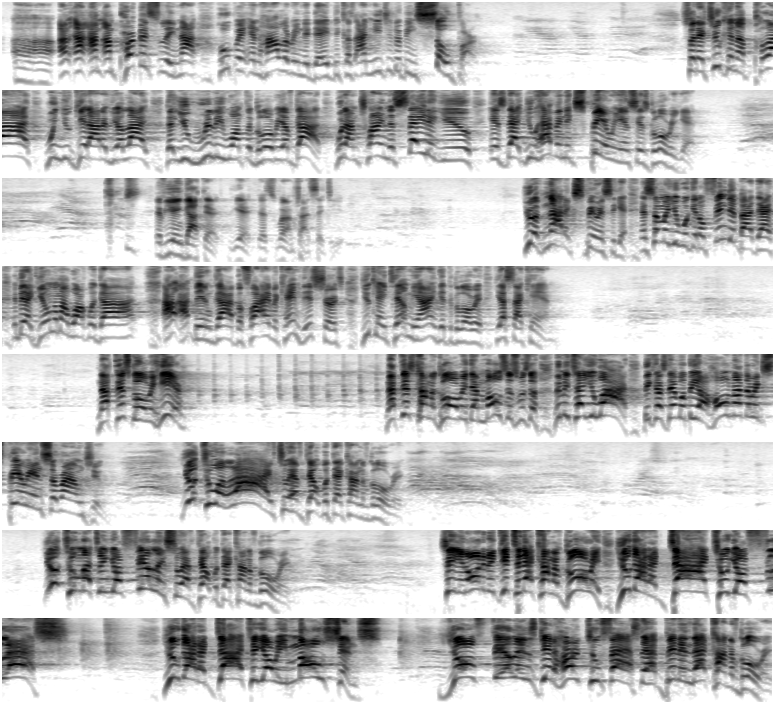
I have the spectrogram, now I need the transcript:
Uh, I, am purposely not hooping and hollering today because I need you to be sober. So that you can apply when you get out of your life that you really want the glory of God. What I'm trying to say to you is that you haven't experienced His glory yet. if you ain't got there yet, that's what I'm trying to say to you. You have not experienced it yet. And some of you will get offended by that and be like, You don't know my walk with God? I, have been God before I ever came to this church. You can't tell me I ain't get the glory. Yes, I can. Not this glory here. Not this kind of glory that Moses was. Let me tell you why. Because there will be a whole nother experience around you. You're too alive to have dealt with that kind of glory. You're too much in your feelings to have dealt with that kind of glory. See, in order to get to that kind of glory, you got to die to your flesh. You got to die to your emotions. Your feelings get hurt too fast to have been in that kind of glory.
